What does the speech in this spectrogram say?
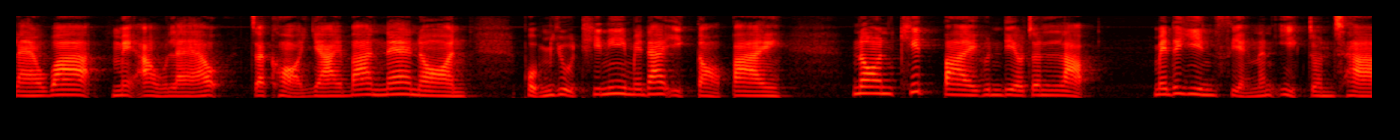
แล้วว่าไม่เอาแล้ว จะขอย้ายบ้านแน่นอน ผมอยู่ที่นี่ไม่ได้อีกต่อไป นอนคิดไปคนเดียวจนหลับ ไม่ได้ยินเสียงนั้นอีกจนเช้า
